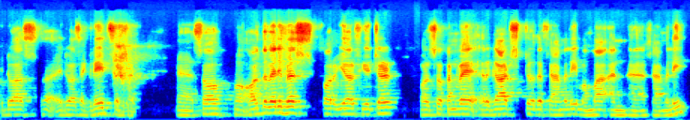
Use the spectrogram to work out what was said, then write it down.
It was uh, it was a great session. Uh, so, all the very best for your future. Also, convey regards to the family, mama and family.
